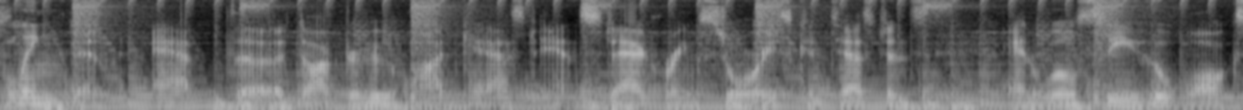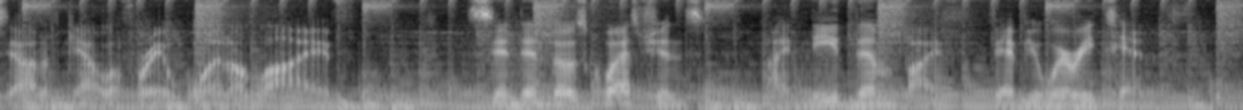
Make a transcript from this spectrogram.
fling them at the Doctor Who podcast and Staggering Stories contestants, and we'll see who walks out of Gallifrey 1 alive. Send in those questions. I need them by February 10th.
